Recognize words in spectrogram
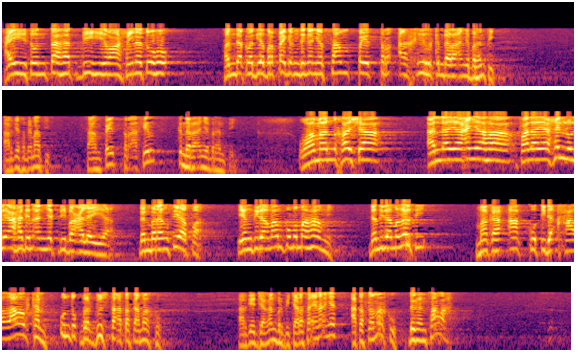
Haitsun tahat bihi rahilatuhu. Hendaklah dia berpegang dengannya sampai terakhir kendaraannya berhenti. Artinya sampai mati. Sampai terakhir kendaraannya berhenti. Waman khasya an la ya'yaha fala yahillu li ahadin an yakdiba alayya. Dan barang siapa yang tidak mampu memahami dan tidak mengerti, maka aku tidak halalkan untuk berdusta atas namaku. Artinya jangan berbicara seenaknya atas namaku dengan salah.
